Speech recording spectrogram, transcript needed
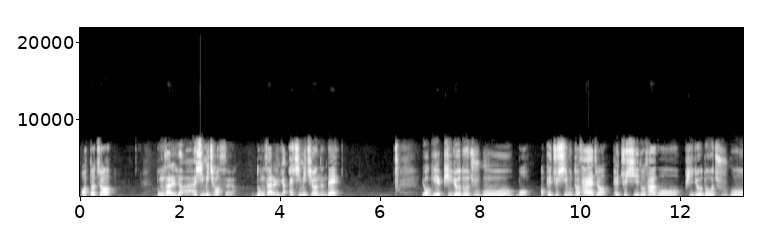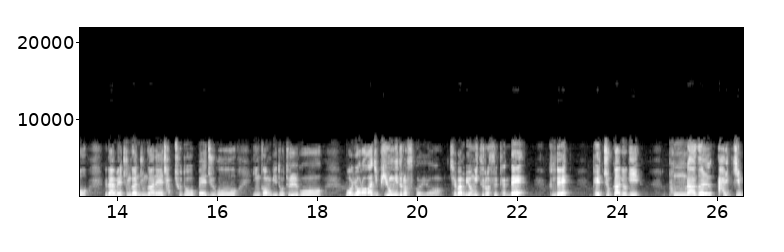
어떻죠? 농사를 열심히 지었어요. 농사를 열심히 지었는데 여기에 비료도 주고 뭐 어, 배추씨부터 사야죠. 배추씨도 사고 비료도 주고 그 다음에 중간중간에 잡초도 빼주고 인건비도 들고 뭐 여러 가지 비용이 들었을 거예요. 재반 비용이 들었을 텐데 근데 배추 가격이 폭락을 할지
